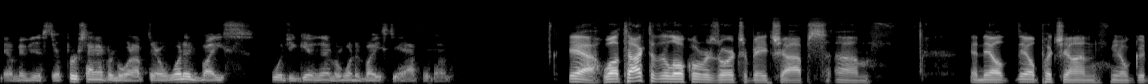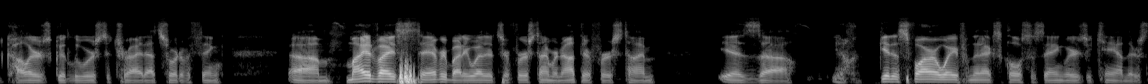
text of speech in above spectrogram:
you know, maybe this is their first time ever going up there, what advice would you give them, or what advice do you have for them? Yeah, well, talk to the local resorts or bait shops, um, and they'll they'll put you on you know good colors, good lures to try, that sort of a thing um, my advice to everybody, whether it's their first time or not their first time, is uh, you know get as far away from the next closest angler as you can. There's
